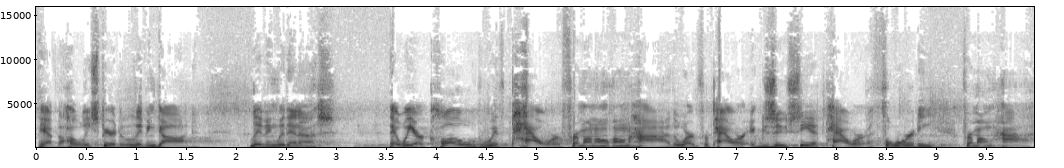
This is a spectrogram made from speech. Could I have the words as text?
We have the Holy Spirit of the living God living within us that we are clothed with power from on, on high. The word for power, exousia, power, authority from on high.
